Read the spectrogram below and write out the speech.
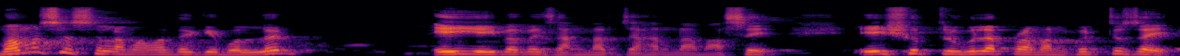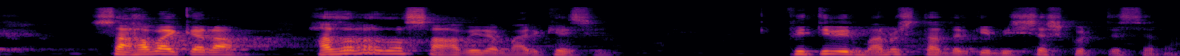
মোহাম্মদ সাল্লাম আমাদেরকে বললেন, এই এইভাবে জান্নাত জাহান্নাম আছে। এই সূত্রগুলা প্রমাণ করতে চাই সাহাবাই কারাম হাজার হাজার সাহাবিরা মার খেয়েছে। পৃথিবীর মানুষ তাদেরকে বিশ্বাস করতেছে না।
